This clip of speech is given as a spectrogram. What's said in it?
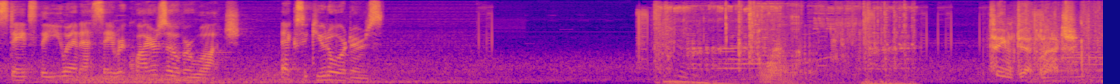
states the UNSA requires Overwatch. Execute orders. Team deathmatch.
